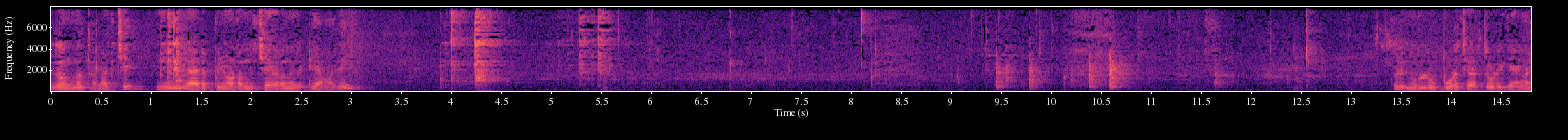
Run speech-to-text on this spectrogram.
ഇതൊന്ന് തിളച്ച് ഈ അരപ്പിനോടൊന്ന് ചേർന്ന് കിട്ടിയാൽ മതി. ഒരു നുള്ളു ഉപ്പ് കൂടെ ചേർത്ത് കൊടുക്കുകയാണ്.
